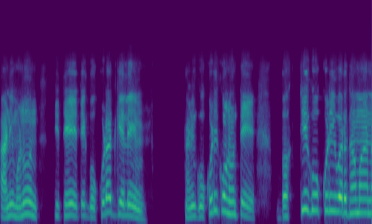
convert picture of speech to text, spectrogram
आणि म्हणून तिथे ते गोकुळात गेले. आणि गोकुळी कोण होते? भक्ती गोकुळी वर्धमान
